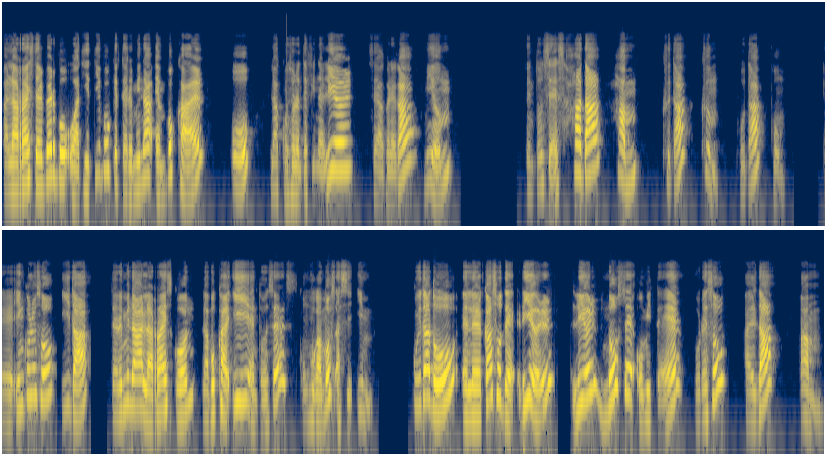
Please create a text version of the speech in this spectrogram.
a la raíz del verbo o adjetivo que termina en vocal o la consonante final se agrega mium. Entonces, 하다, 함, 크다, 큼, 보다, 봄. Eh, incluso ida termina la raíz con la vocal i, entonces conjugamos así, im. Cuidado, en el caso de 리을, 리을 no se omite, por eso alda, am,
